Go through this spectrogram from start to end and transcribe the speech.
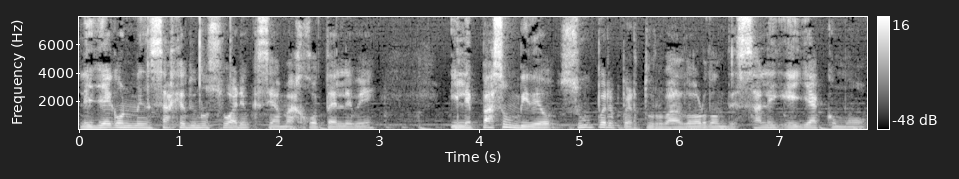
le llega un mensaje de un usuario que se llama JLB y le pasa un video súper perturbador donde sale ella como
